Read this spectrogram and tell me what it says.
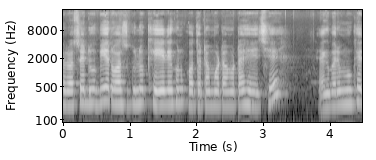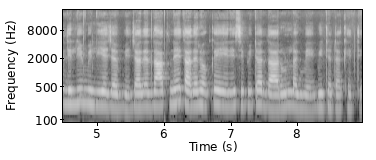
রসে ডুবিয়ে রসগুলো খেয়ে দেখুন কতটা মোটা মোটা হয়েছে। একবারে মুখে দিলেই মিলিয়ে যাবে। যাদের দাঁত নেই, তাদের হকে এই রেসিপিটা দারুণ লাগবে পিঠেটা খেতে।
